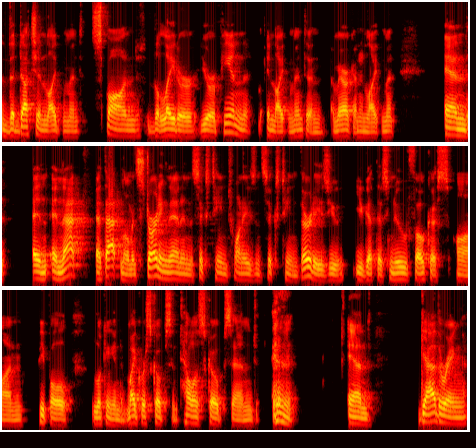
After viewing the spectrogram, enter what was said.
the Dutch Enlightenment spawned the later European Enlightenment and American Enlightenment, and and and that at that moment, starting then in the 1620s and 1630s, you you get this new focus on people looking into microscopes and telescopes and and gathering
